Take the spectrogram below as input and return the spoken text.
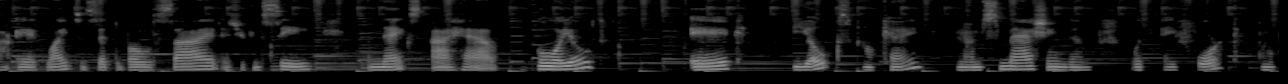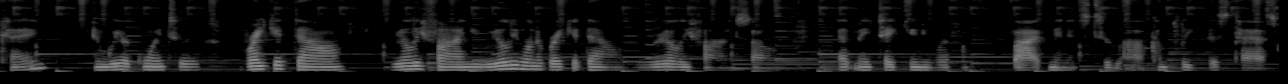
our egg whites and set the bowl aside. As you can see, Next, I have boiled egg yolks, okay? And I'm smashing them with a fork, okay? And we are going to break it down really fine. You really want to break it down really fine. So that may take anywhere from five minutes to uh, complete this task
